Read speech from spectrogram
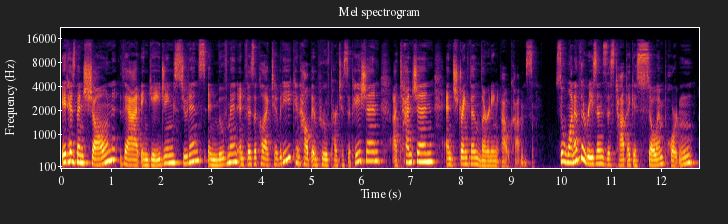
It has been shown that engaging students in movement and physical activity can help improve participation, attention, and strengthen learning outcomes. So, one of the reasons this topic is so important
